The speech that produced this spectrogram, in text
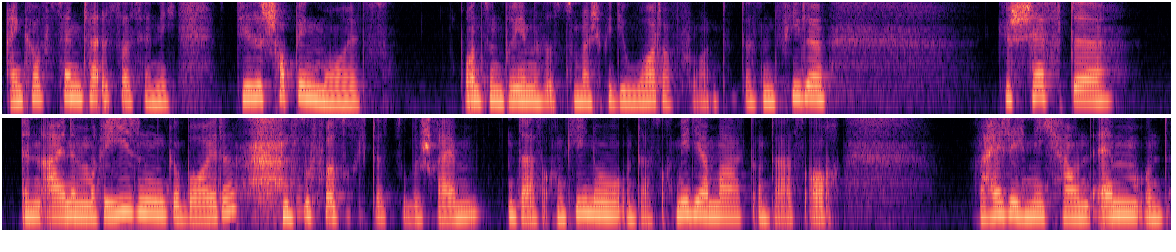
Einkaufscenter ist das ja nicht. Diese Shopping Malls. Bei uns in Bremen ist es zum Beispiel die Waterfront. Da sind viele Geschäfte in einem riesen Gebäude. So versuche ich das zu beschreiben. Und da ist auch ein Kino und da ist auch Mediamarkt und da ist auch weiß ich nicht, H&M und,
